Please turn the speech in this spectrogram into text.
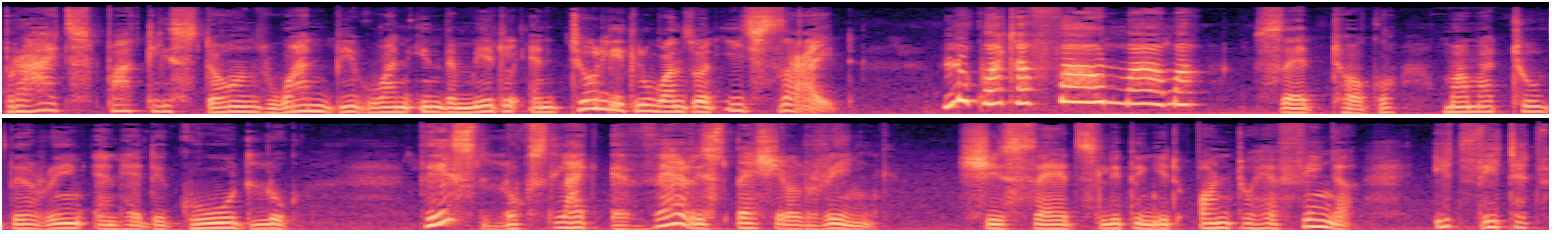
bright sparkly stones, one big one in the middle and two little ones on each side. Look what I found, Mama, said Thoko. Mama took the ring and had a good look. This looks like a very special ring, she said, slipping it onto her finger. It fitted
